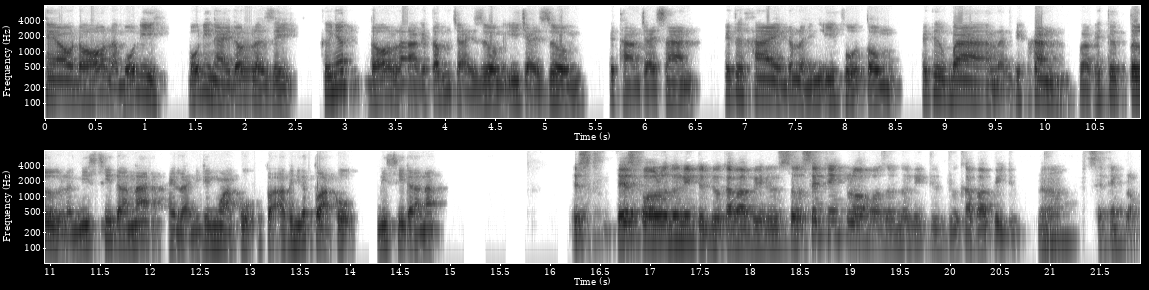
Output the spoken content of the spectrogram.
theo đó là bốn y. Bốn y này đó là gì? Thứ nhất, đó là cái tấm trải giường, y trải giường, cái thảm trải sàn. Cái thứ hai đó là những y phụ tùng cái thứ ba là những cái khăn và cái thứ tư là nisidana hay là những cái ngoại cụ tọa với những cái tọa cụ nisidana This this follow don't need to do kapapidu. So sitting clock also don't need to do kapapidu. No, sitting clock.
